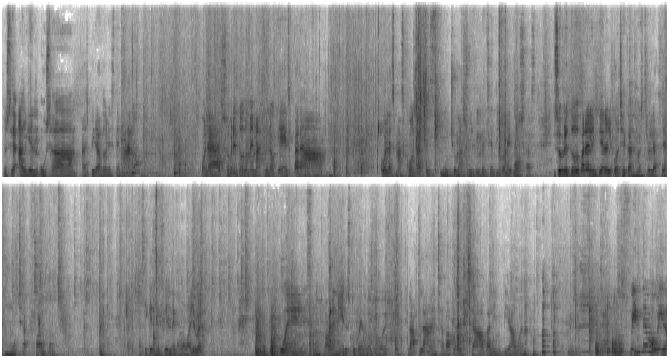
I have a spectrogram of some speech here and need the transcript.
No sé, ¿alguien usa aspiradores de mano? Con la, sobre todo me imagino que es para con las mascotas es mucho más útil este tipo de cosas. Y sobre todo para limpiar el coche, que al nuestro le hace mucha falta. Así que este fin de como va a llover, pues nos va a venir estupendo todo esto. La plancha para planchar, para limpiar, bueno. Fin de movido.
